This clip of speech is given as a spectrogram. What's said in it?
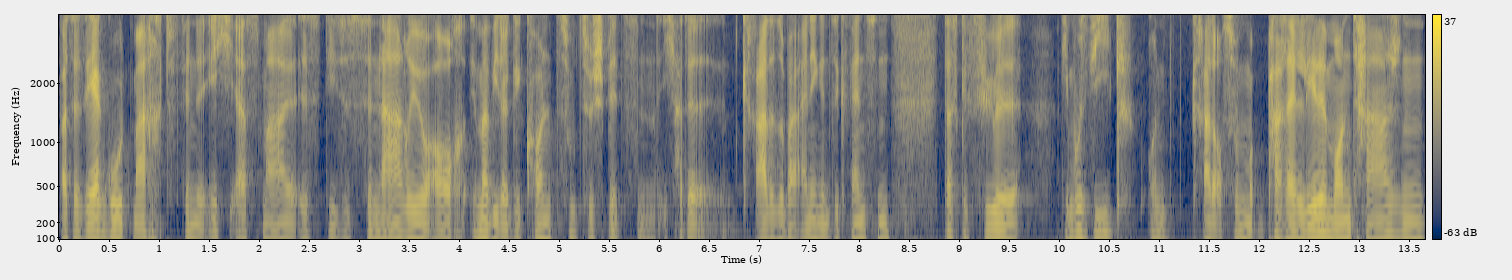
was er sehr gut macht, finde ich erstmal, ist dieses Szenario auch immer wieder gekonnt zuzuspitzen. Ich hatte gerade so bei einigen Sequenzen das Gefühl, die Musik und gerade auch so Parallelmontagen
